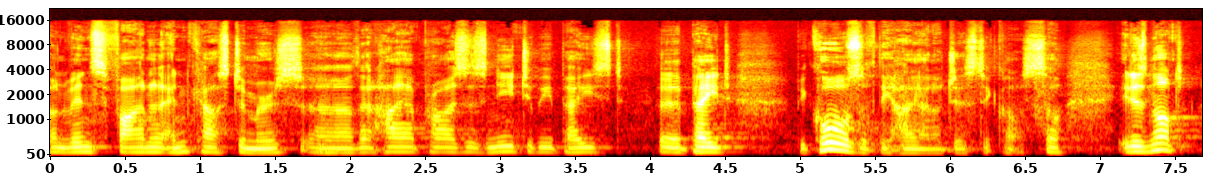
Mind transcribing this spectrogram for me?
convince final end customers uh, that higher prices need to be paid, uh, paid because of the higher logistic costs. So it is not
